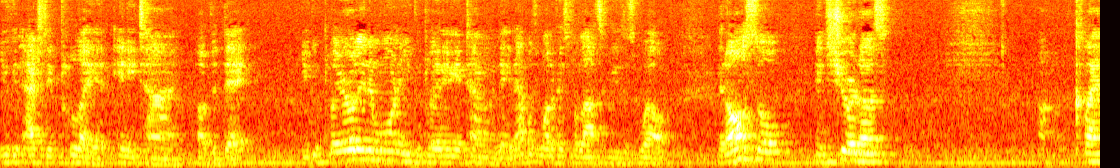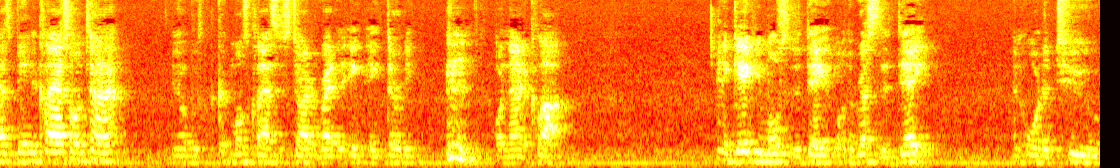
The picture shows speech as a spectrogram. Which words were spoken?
you can actually play at any time of the day. You can play early in the morning, you can play at any time of the day. That was one of his philosophies as well. It also ensured us uh, class being the class on time, you know, most classes started right at 8, 8.30 or 9 o'clock. And it gave you most of the day or the rest of the day in order to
